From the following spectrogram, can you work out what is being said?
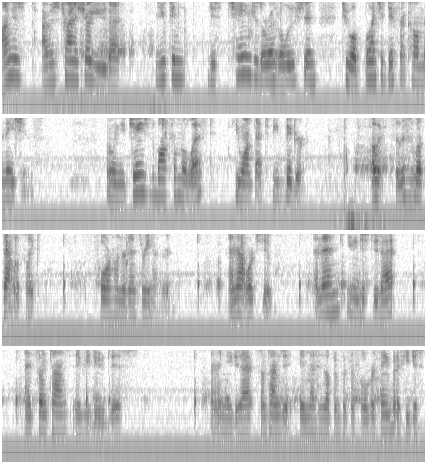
I'm just, I'm just trying to show you that you can just change the resolution to a bunch of different combinations. And when you change the box on the left, you want that to be bigger. Okay, so this is what that looks like. 400 and 300. And that works too. And then you can just do that. And sometimes if you do this, and then you do that, sometimes it, it messes up and puts a silver thing. But if you just,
